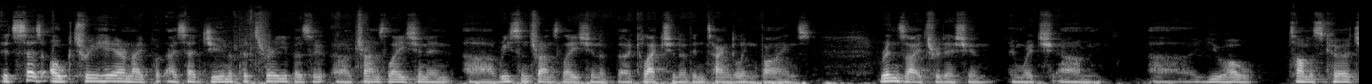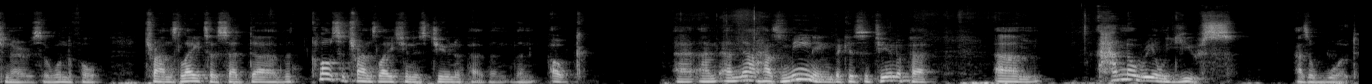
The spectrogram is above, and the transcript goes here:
it says oak tree here, and I put I said juniper tree. There's a, a translation in a recent translation of the collection of entangling vines, Rinzai tradition, in which um, uh, Thomas Kirchner, who's a wonderful translator, said uh, the closer translation is juniper than, than oak. Uh, and, and that has meaning because the juniper um, had no real use as a wood.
